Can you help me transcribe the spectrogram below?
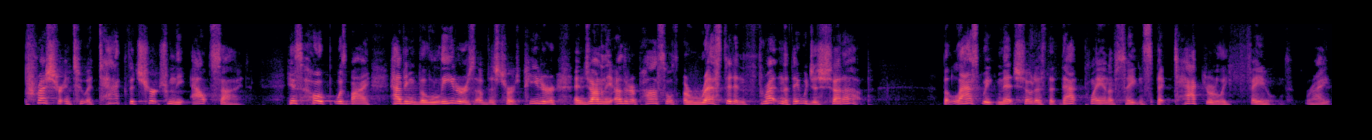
pressure and to attack the church from the outside. His hope was by having the leaders of this church, Peter and John and the other apostles, arrested and threatened that they would just shut up. But last week, Mitch showed us that that plan of Satan spectacularly failed, right?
